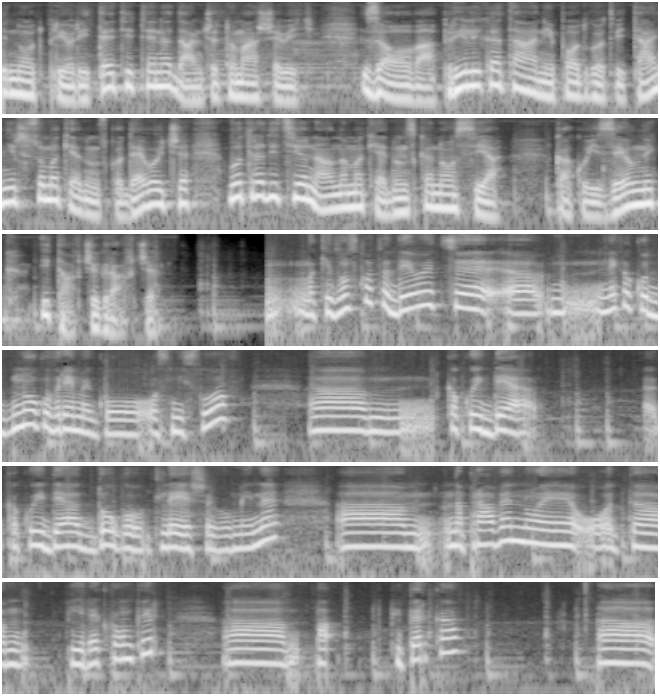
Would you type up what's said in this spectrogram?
едно од приоритетите на Данче Томашевиќ. За оваа прилика таа ни подготви тањир со македонско девојче во традиционална македонска носија, како и зелник и тавче гравче. Македонското девојче некако многу време го осмислував како идеја како идеја долго тлееше во мене. Направено е од пире кромпир, а, па, пиперка, а,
